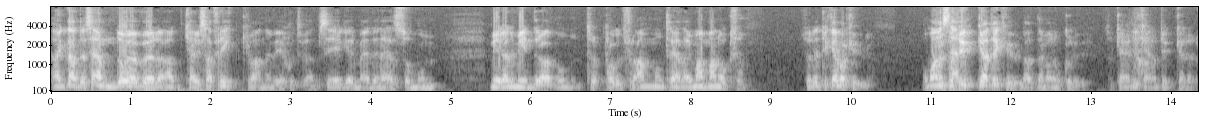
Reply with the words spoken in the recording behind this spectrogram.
Jag gladdes ändå över att Kajsa Frick vann en V75-seger med den här som hon mer eller mindre har tagit fram. Hon tränar ju mamman också. Så det tycker jag var kul. Om man nu får sen- tycka att det är kul att när man åker ur. Så kan jag lika gärna tycka det då.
